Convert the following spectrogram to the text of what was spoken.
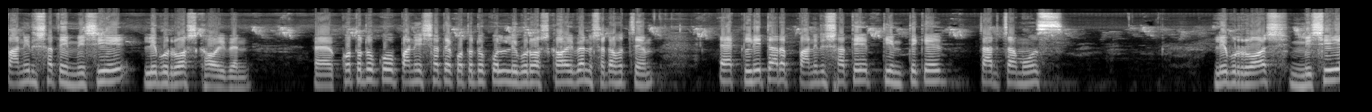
পানির সাথে মিশিয়ে লেবুর রস খাওয়াইবেন। কতটুকু পানির সাথে কতটুকু লেবুর রস খাওয়াইবেন সেটা হচ্ছে এক লিটার পানির সাথে তিন থেকে চার চামচ লেবুর রস মিশিয়ে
